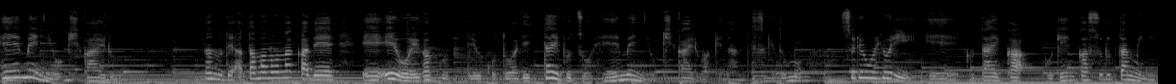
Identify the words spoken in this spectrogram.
平面に置き換えるなので頭の中で、絵を描くっていうことは立体物を平面に置き換えるわけなんですけどもそれをより、具体化具現化するために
